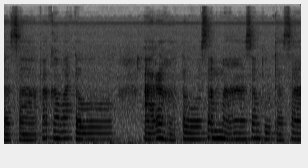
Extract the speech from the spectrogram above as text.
ตัสสะภะคะวะโตอะระหะโตสัมมาสัมพุทธัสสะ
